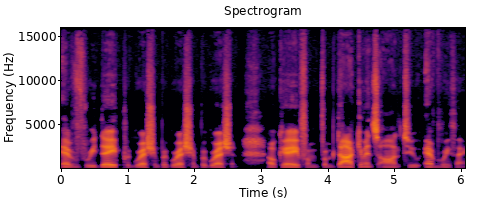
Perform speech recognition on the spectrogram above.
every day. Progression progression progression okay? From from documents on to everything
